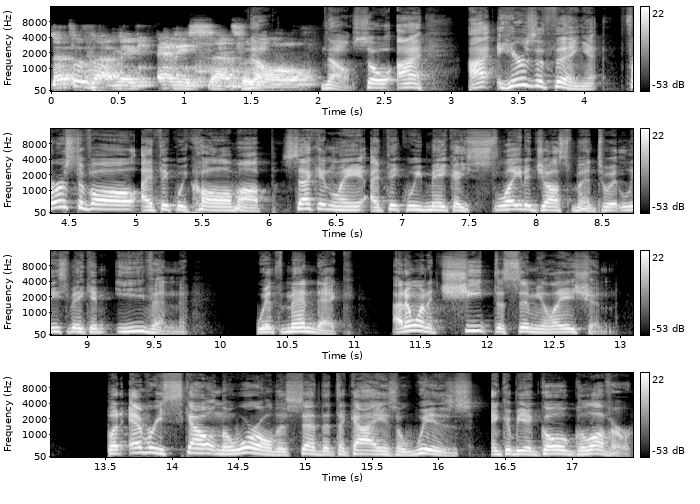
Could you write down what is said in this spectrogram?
That does not make any sense at no, all. No. So I, I here's the thing. First of all, I think we call him up. Secondly, I think we make a slight adjustment to at least make him even with Mendick. I don't want to cheat the simulation, but every scout in the world has said that the guy is a whiz and could be a gold glover.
